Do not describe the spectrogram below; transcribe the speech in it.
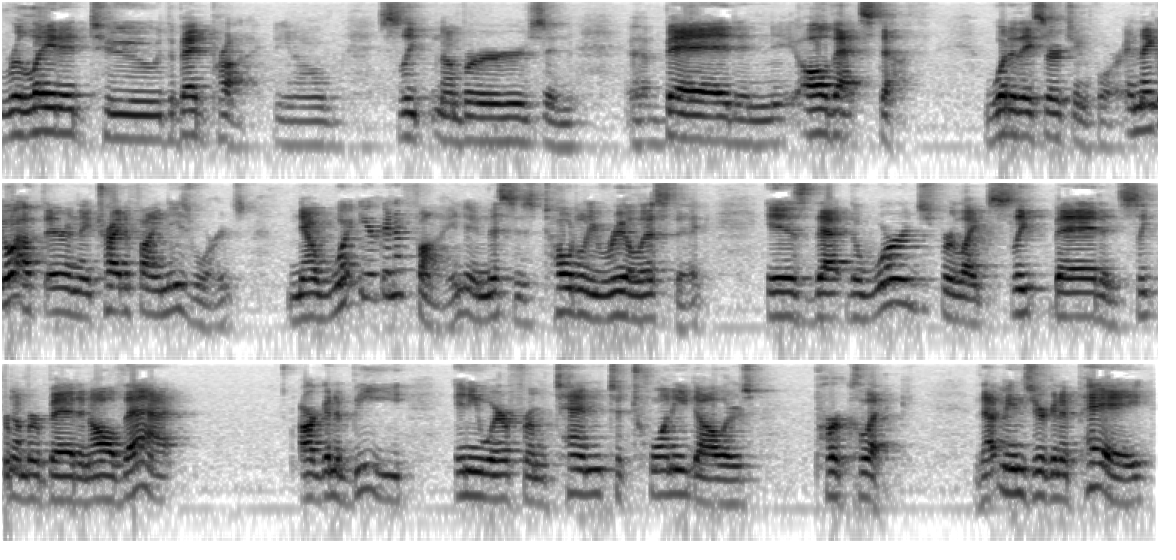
Related to the bed product, you know, sleep numbers and uh, bed and all that stuff. What are they searching for? And they go out there and they try to find these words. Now, what you're going to find, and this is totally realistic, is that the words for like sleep bed and sleep number bed and all that are going to be anywhere from 10 to $20 per click. That means you're going to pay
